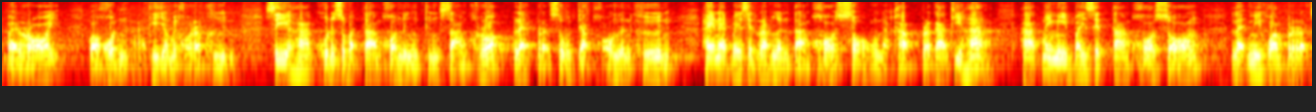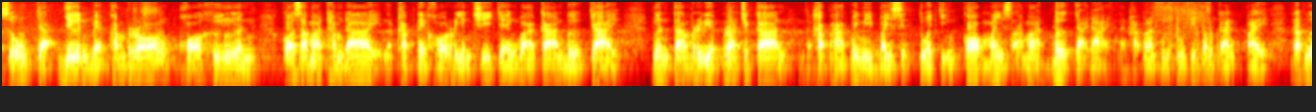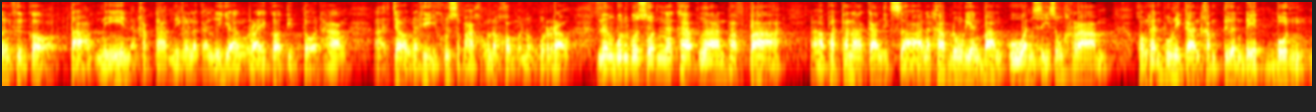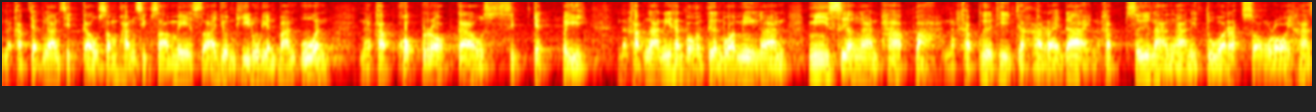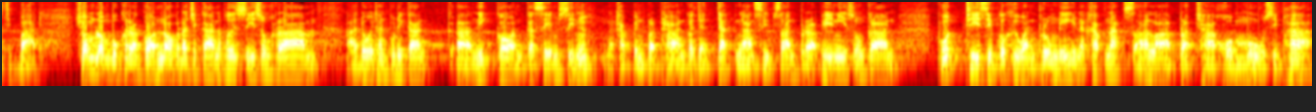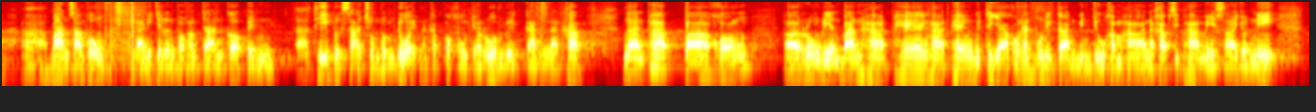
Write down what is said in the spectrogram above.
6,800 กว่าคนที่ยังไม่ขอรับคืน 4. หากคุณสมบัติตามข้อ 1 ถึง 3 ครบ และประสงค์จะขอเงินคืน ให้แนบใบเสร็จรับเงินตามข้อ 2 นะครับ ประการที่ 5 หากไม่มีใบเสร็จตามข้อ 2 และมีความประสงค์จะยื่นแบบคำร้องขอคืนเงิน ก็สามารถทำได้นะครับ แต่ขอเรียนชี้แจงว่าการเบิกจ่ายเงินตามระเบียบราชการนะครับ หากไม่มีใบเสร็จตัวจริงก็ไม่สามารถเบิกจ่ายได้นะครับเพราะนั้นคุณครูที่ต้องการไปรับเงินคืนก็ตามนี้นะครับตามนี้ก็แล้วกันหรืออย่างไรก็ติดต่อทางเจ้าหน้าที่ครุสภาของนครพนมของเรา เรื่องบุญกุศลนะครับ งานพระป่า พัฒนาการศึกษานะครับโรงเรียนบ้านอ้วนศรีสงคราม ของท่านผู้ในการคำเตือนเดชบุญนะครับจัดงานสิทธิ์เก่าสัมพันธ์ 13 เมษายนที่โรงเรียนบ้านอ้วนนะครับครบรอบ 97 ปีนะครับงานนี้ท่านพอคำเตือนบอกว่ามีงานมีเสื้องานผ้าป่านะครับเพื่อที่จะหารายได้นะครับซื้อหน้างานนี้ตัวละ 250 บาท ชมรมบุคลากรนอกราชการอำเภอศรีสงคราม โดยท่านผู้ในการ นิกรเกษมศิลป์นะครับเป็นประธานก็จะจัดงานสืบสารประเพณีสงกรานต์พุธที่ 10 ก็คือวันพรุ่งนี้นะครับณศาลาประชาคมหมู่ 15อ่าบ้านสามผงงานนี้เจริญพรคำจานก็เป็นที่ปรึกษาชมรมด้วยนะครับ ก็คงจะร่วมด้วยกันนะครับ งานภาพป่าของ โรงเรียนบ้านหาดแพง หาดแพงวิทยาของท่านผู้นิการวินยูคำหานะครับ 15 เมษายนนี้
